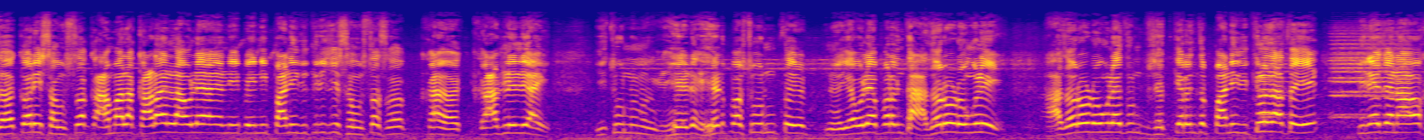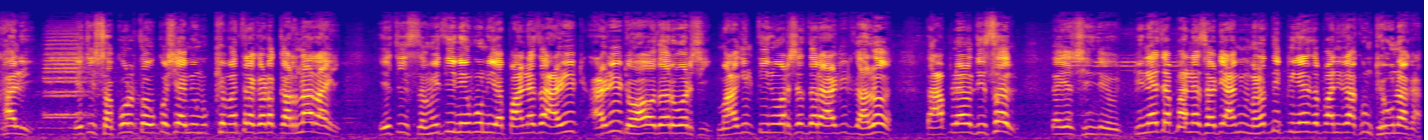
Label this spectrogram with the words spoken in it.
सहकारी संस्था आम्हाला काढायला लावल्या आणि त्यांनी पाणी विक्रीची संस्था सह का काढलेली आहे. इथून हेड हेडपासून ते येवल्यापर्यंत हजारो डोंगळे हजारो डोंगळ्यातून शेतकऱ्यांचं पाणी विकलं जातं आहे पिण्याच्या नावाखाली. याची सखोल चौकशी आम्ही मुख्यमंत्र्याकडे करणार आहे. याची समिती नेमून या पाण्याचं ऑडिट ऑडिट व्हावं दरवर्षी. मागील तीन वर्षात जर ऑडिट झालं तर आपल्याला दिसल का या शिंज पिण्याच्या पाण्यासाठी आम्ही म्हणत नाही पिण्याचं पाणी राखून ठेवू नका.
